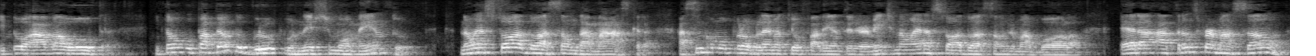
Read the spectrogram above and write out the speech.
e doava outra. Então, o papel do grupo neste momento não é só a doação da máscara. Assim como o problema que eu falei anteriormente não era só a doação de uma bola era a transformação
